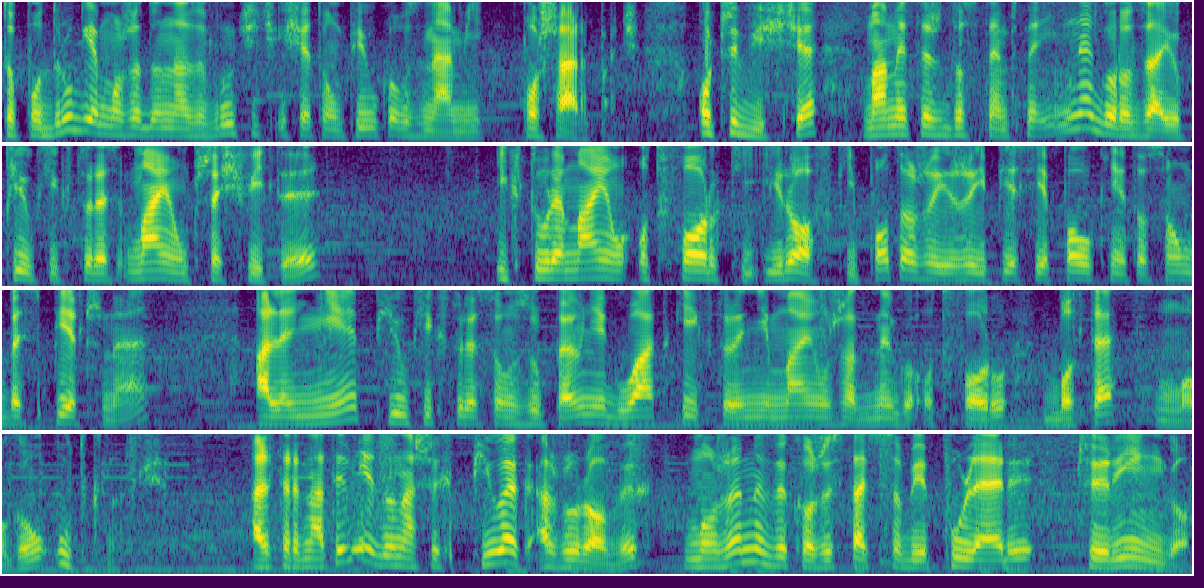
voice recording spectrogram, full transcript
to po drugie może do nas wrócić i się tą piłką z nami poszarpać. Oczywiście mamy też dostępne innego rodzaju piłki, które mają prześwity, i które mają otworki i rowki, po to, że jeżeli pies je połknie, to są bezpieczne, ale nie piłki, które są zupełnie gładkie i które nie mają żadnego otworu, bo te mogą utknąć. Alternatywnie do naszych piłek ażurowych możemy wykorzystać sobie pulery czy ringo,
